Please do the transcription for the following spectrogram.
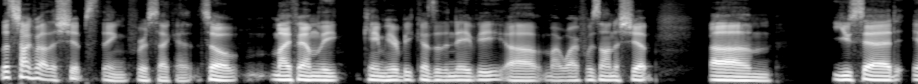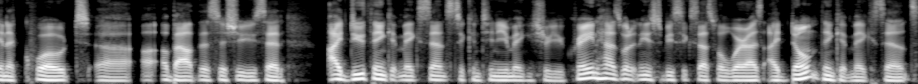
Let's talk about the ships thing for a second. So, my family came here because of the Navy. Uh, my wife was on a ship. Um, you said in a quote uh, about this issue, you said, I do think it makes sense to continue making sure Ukraine has what it needs to be successful, whereas I don't think it makes sense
